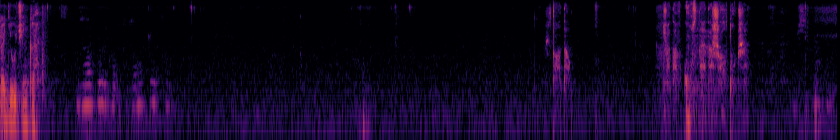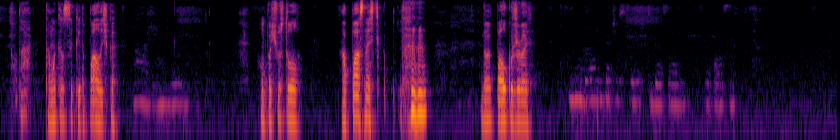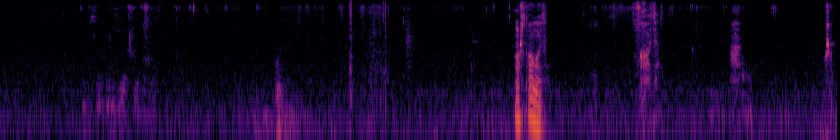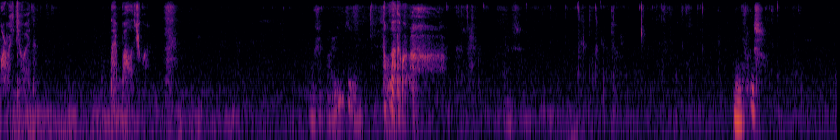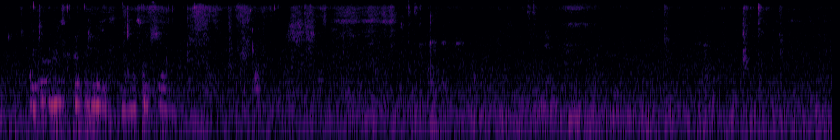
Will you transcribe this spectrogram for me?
гадюченька. Что там? Что-то вкусное нашел тут же. Ну да там оказывается какая-то палочка. Он почувствовал опасность. Давай палку жрать Ну да, он почувствовал тебя сразу. Опасность. Всё, переешь уже. Ну что Годь хоть. Уже порыкивает дай палочку. Уже порыкивает? ну да такой не слышишь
